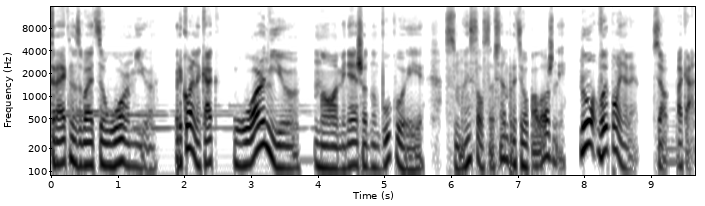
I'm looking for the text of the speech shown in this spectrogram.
Трек называется Warm You. Прикольно, как warn you, но меняешь одну букву, и смысл совсем противоположный. Ну, вы поняли. Все, пока.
